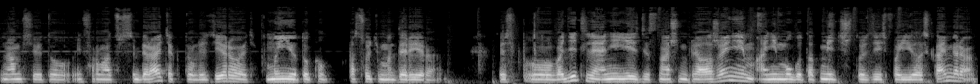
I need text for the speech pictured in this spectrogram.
нам всю эту информацию собирать, актуализировать. Мы ее только, по сути, модерируем. То есть э, водители, они ездят с нашим приложением, они могут отметить, что здесь появилась камера,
